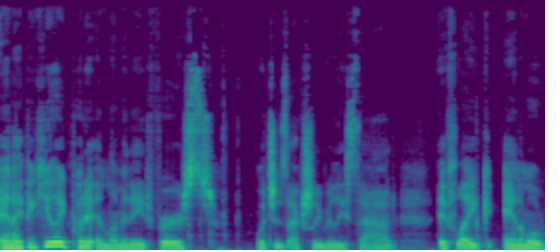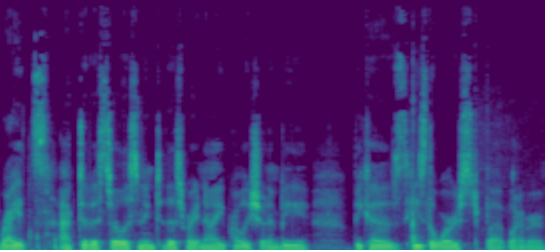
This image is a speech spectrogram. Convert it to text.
And I think he like put it in lemonade first, which is actually really sad. If like animal rights activists are listening to this right now, you probably shouldn't be because he's the worst, but whatever.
